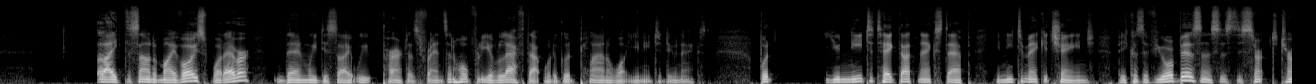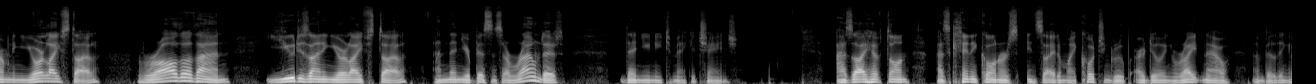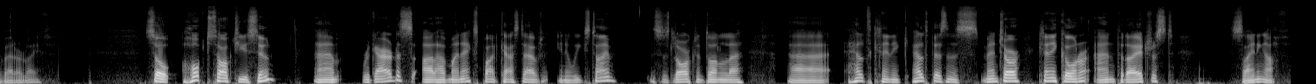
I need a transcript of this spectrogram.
like the sound of my voice, whatever, then we decide we part as friends. And hopefully you've left that with a good plan of what you need to do next. But you need to take that next step. You need to make a change because if your business is determining your lifestyle rather than you designing your lifestyle and then your business around it, then you need to make a change. As I have done, as clinic owners inside of my coaching group are doing right now and building a better life. So I hope to talk to you soon. Um, regardless, I'll have my next podcast out in a week's time. This is Lorcan O'Donnell, uh, health clinic, health business mentor, clinic owner, and podiatrist, signing off.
